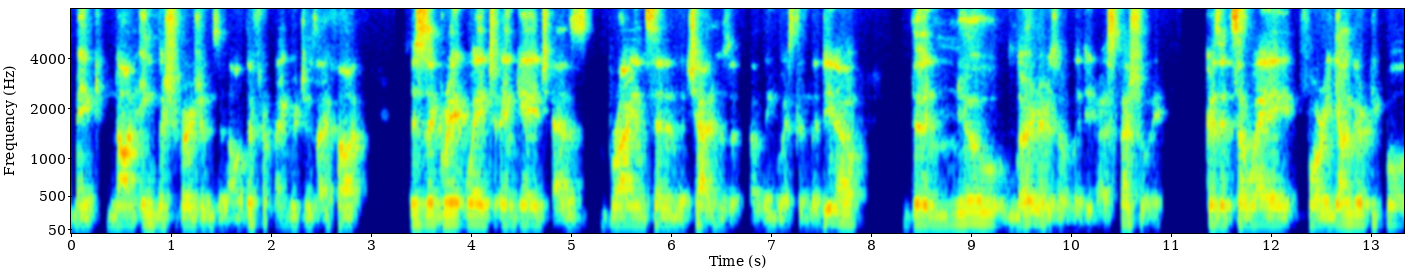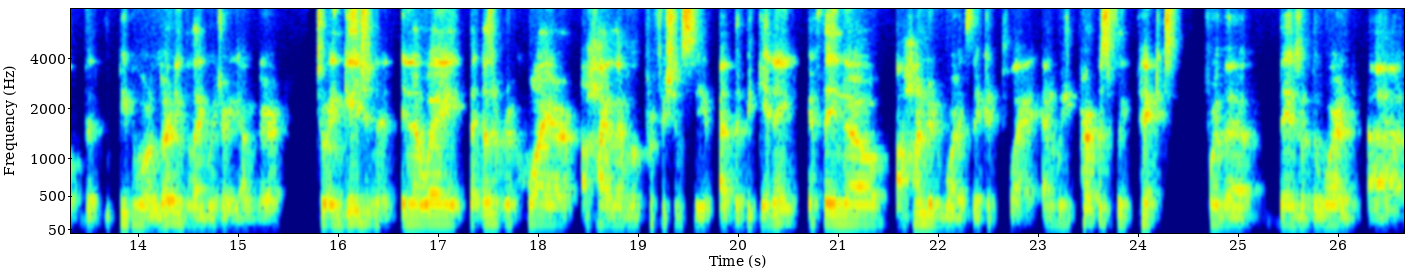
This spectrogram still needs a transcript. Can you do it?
make non-English versions in all different languages, I thought this is a great way to engage, as Brian said in the chat, who's a linguist in Ladino, the new learners of Ladino especially, because it's a way for younger people, the people who are learning the language are younger, to engage in it in a way that doesn't require a high level of proficiency at the beginning. If they know a hundred words, they could play. And we purposefully picked for the days of the word, uh,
